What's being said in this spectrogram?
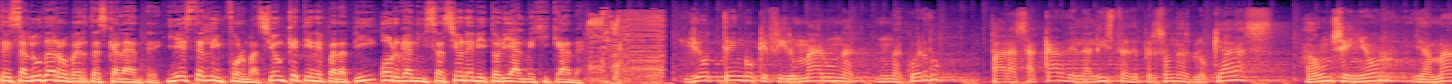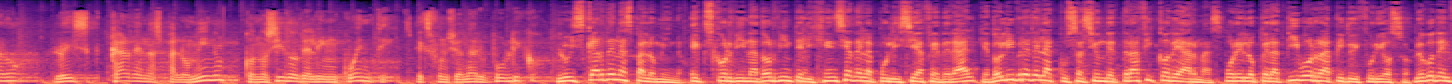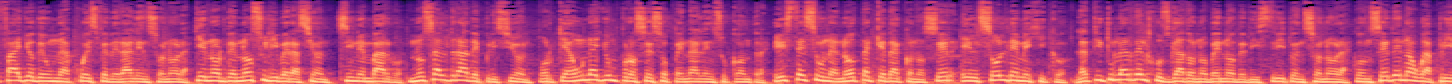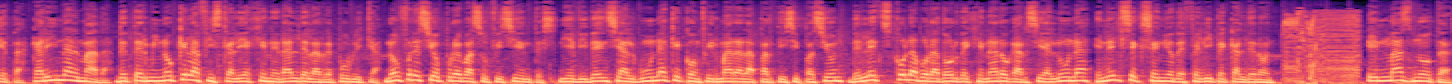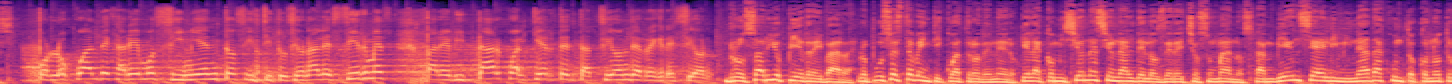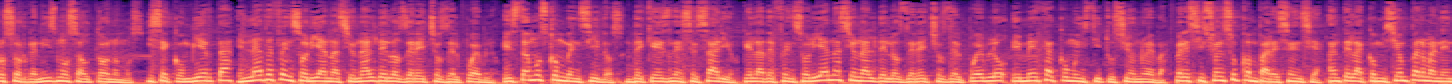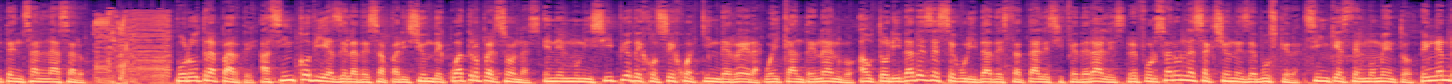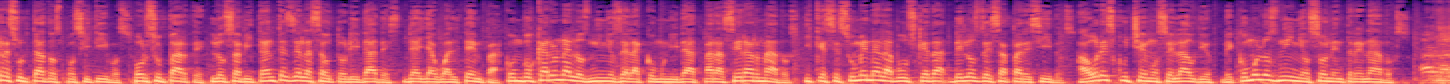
Te saluda Roberta Escalante y esta es la información que tiene para ti Organización Editorial Mexicana. Yo tengo que firmar una- un acuerdo para sacar de la lista de personas bloqueadas a un señor llamado Luis Cárdenas Palomino, conocido delincuente, exfuncionario público, Luis Cárdenas Palomino, ex coordinador de inteligencia de la Policía Federal, quedó libre de la acusación de tráfico de armas por el operativo Rápido y Furioso, luego del fallo de una juez federal en Sonora, quien ordenó su liberación. Sin embargo, no saldrá de prisión porque aún hay un proceso penal en su contra. Esta es una nota que da a conocer El Sol de México. La titular del juzgado noveno de distrito en Sonora, con sede en Agua Prieta, Karina Almada, determinó que la Fiscalía General de la República no ofreció pruebas suficientes ni evidencia alguna que confirmara la participación del ex colaborador de Genaro García Luna en el sexenio de Felipe Calderón. En más notas, por lo cual dejaremos cimientos institucionales firmes para evitar cualquier tentación de regresión. Rosario Piedra Ibarra propuso este 24 de enero que la Comisión Nacional de los Derechos Humanos también sea eliminada junto con otros organismos autónomos y se convierta en la Defensoría Nacional de los Derechos del Pueblo. Estamos convencidos de que es necesario que la Defensoría Nacional de los Derechos del Pueblo emerja como institución nueva, precisó en su comparecencia ante la Comisión Permanente en San Lázaro. Por otra parte, a cinco días de la desaparición de cuatro personas en el municipio de José Joaquín de Herrera, Huaycantenango, autoridades de seguridad estatales y federales reforzaron las acciones de búsqueda, sin que hasta el momento tengan resultados positivos. Por su parte, los habitantes de las autoridades de Ayahualtempa convocaron a los niños de la comunidad para ser armados y que se sumen a la búsqueda de los desaparecidos. Ahora escuchemos el audio de cómo los niños son entrenados. Arma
